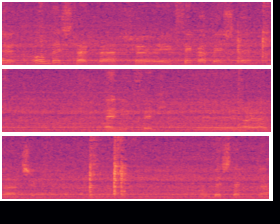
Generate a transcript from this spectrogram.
Evet 15 dakika şöyle yüksek ateşte en yüksek eee ayarda açık 15 dakika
